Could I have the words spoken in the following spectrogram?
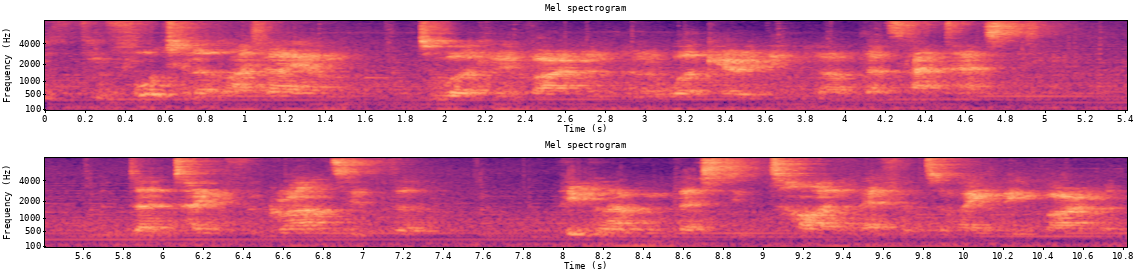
if you're fortunate like I am to work in an environment and a work area that you love, that's fantastic. But don't take for granted that people have invested time and effort to make the environment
